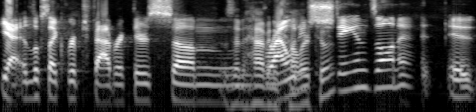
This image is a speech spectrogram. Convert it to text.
Yeah, it looks like ripped fabric. There's some Does it have any color brownish to it? stains on it. It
